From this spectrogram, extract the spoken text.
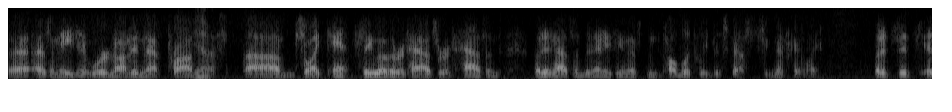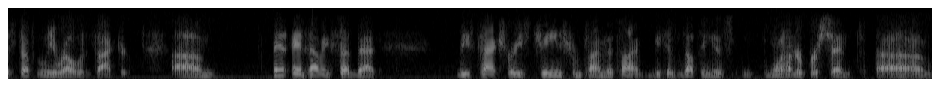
uh, as an agent. We're not in that process, um, so I can't say whether it has or it hasn't. But it hasn't been anything that's been publicly discussed significantly. But it's it's, it's definitely a relevant factor. Um, and, and having said that, these tax rates change from time to time because nothing is 100% um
